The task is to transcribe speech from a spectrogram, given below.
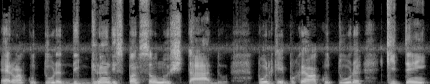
era uma cultura de grande expansão no estado. Por quê? Porque é uma cultura que tem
